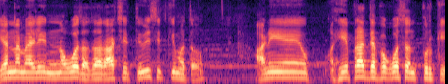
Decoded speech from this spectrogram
यांना मिळाले नव्वद हजार आठशे तेवीस इतकी मतं. आणि हे प्राध्यापक वसंत पुरके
